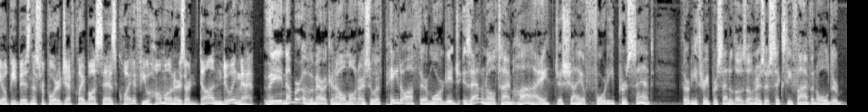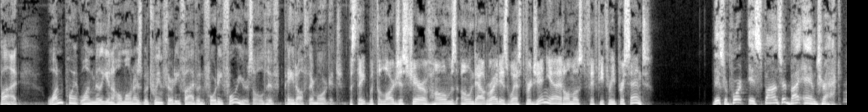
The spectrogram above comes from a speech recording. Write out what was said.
WTOP business reporter Jeff Clabaugh says quite a few homeowners are done doing that. The number of American homeowners who have paid off their mortgage is at an all-time high, just shy of 40%. 33% of those owners are 65 and older, but 1.1 million homeowners between 35 and 44 years old have paid off their mortgage. The state with the largest share of homes owned outright is West Virginia at almost 53%. This report is sponsored by Amtrak.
